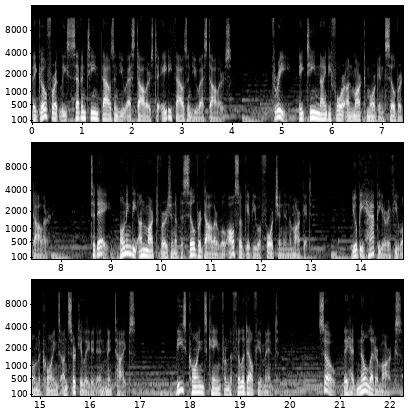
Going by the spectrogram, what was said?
they go for at least 17,000 US dollars to 80,000 US dollars. 3. 1894 Unmarked Morgan Silver Dollar. Today, owning the unmarked version of the silver dollar will also give you a fortune in the market. You'll be happier if you own the coins uncirculated and mint types. These coins came from the Philadelphia Mint. So, they had no letter marks.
